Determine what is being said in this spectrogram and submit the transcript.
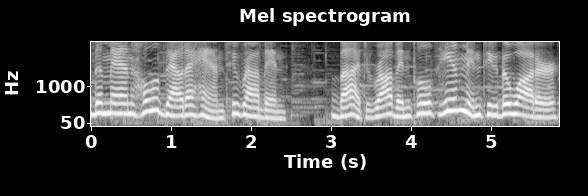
The man holds out a hand to Robin, but Robin pulls him into the water.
